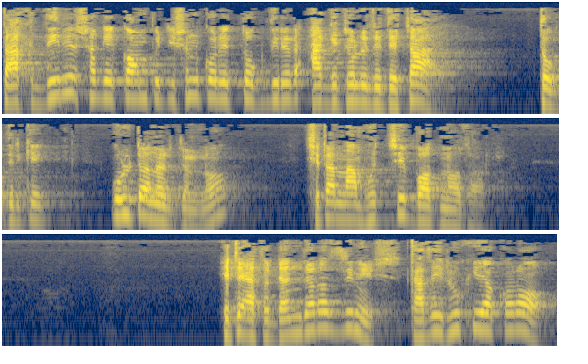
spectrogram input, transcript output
তাকদিরের সঙ্গে কম্পিটিশন করে তকদিরের আগে চলে যেতে চায়, তকদিরকে উল্টানোর জন্য, সেটার নাম হচ্ছে বদনজর। এটা এত ডেঞ্জারাস জিনিস কাজে রুকিয়া করো।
